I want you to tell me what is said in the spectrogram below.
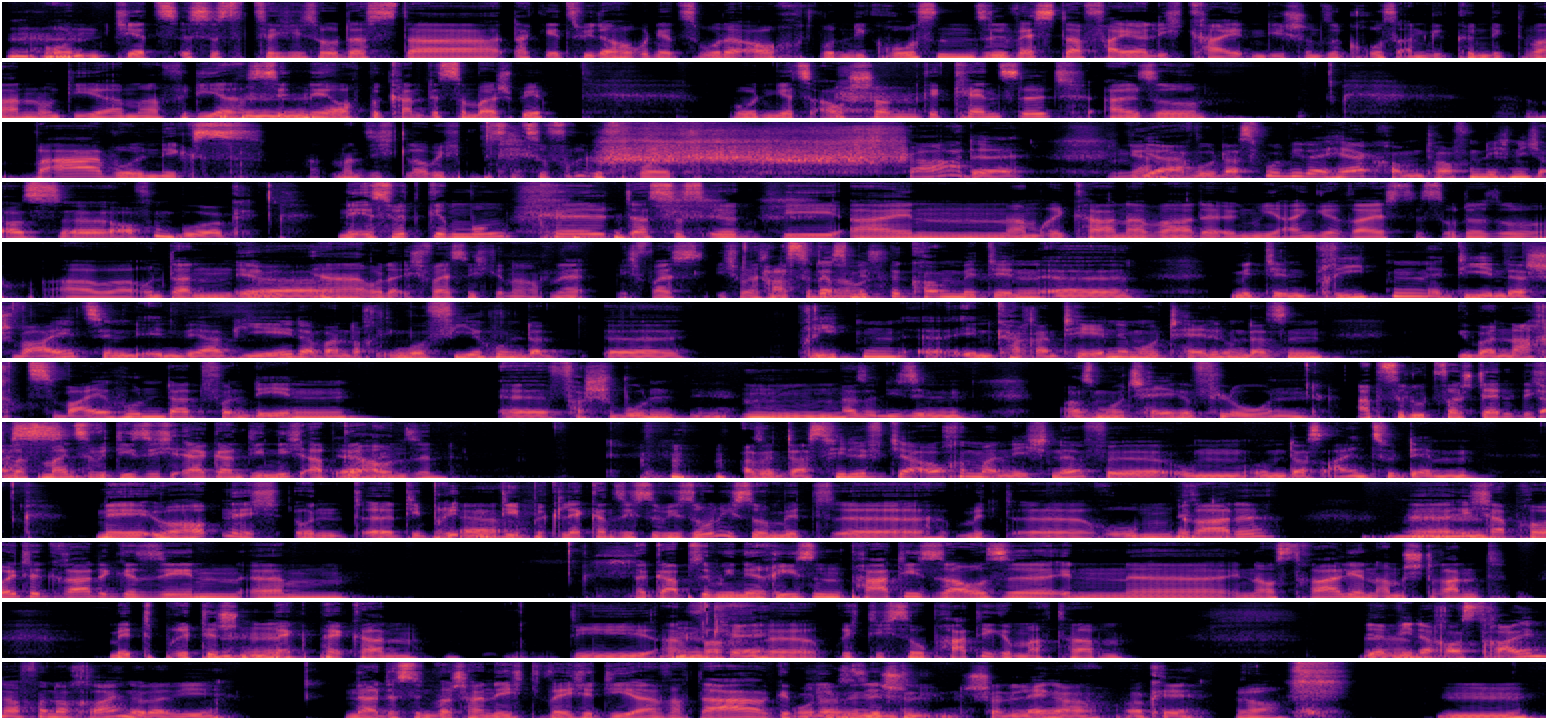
Mhm. Und jetzt ist es tatsächlich so, dass da, da geht's wieder hoch und jetzt wurde auch, wurden die großen Silvesterfeierlichkeiten, die schon so groß angekündigt waren und die ja mal, für die ja Mhm. Sydney auch bekannt ist zum Beispiel, wurden jetzt auch schon gecancelt. Also war wohl nix. Hat man sich, glaube ich, ein bisschen zu früh gefreut. Schade. Ja. wo das wohl wieder herkommt. Hoffentlich nicht aus äh, Offenburg. Nee, es wird gemunkelt, dass es irgendwie ein Amerikaner war, der irgendwie eingereist ist oder so. Aber und dann Ja. ja, oder ich weiß nicht genau. Nee, ich weiß, ich weiß Hast du nicht das genau. mitbekommen mit den, äh, mit den Briten, die in der Schweiz, in, in Verbier, da waren doch irgendwo 400 äh, Briten äh, in Quarantäne im Hotel und da sind über Nacht 200 von denen äh, verschwunden. Mhm. Also die sind aus dem Hotel geflohen. Absolut verständlich. Das- Was meinst du, wie die sich ärgern, die nicht abgehauen sind? Also das hilft ja auch immer nicht, ne, für, um, um das einzudämmen. Nee, überhaupt nicht. Und äh, die Briten, Ja. die bekleckern sich sowieso nicht so mit, äh, mit äh, Ruhm gerade. Äh, Mhm. ich habe heute gerade gesehen, ähm, da gab es irgendwie eine riesen Partysause in, äh, in Australien am Strand mit britischen Backpackern, die einfach. Okay. äh, richtig so Party gemacht haben. Ja, wie nach Australien darf man noch rein, oder wie? Na, das sind wahrscheinlich welche, die einfach da geblieben Oder sind die sind. schon, schon länger? Okay. ja. Mhm.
